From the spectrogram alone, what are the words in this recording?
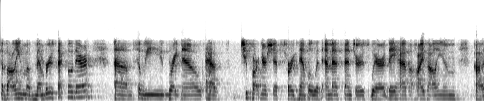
the volume of members that go there. Um, so we right now have two partnerships, for example, with MS centers where they have a high volume, uh,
